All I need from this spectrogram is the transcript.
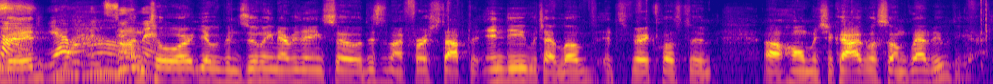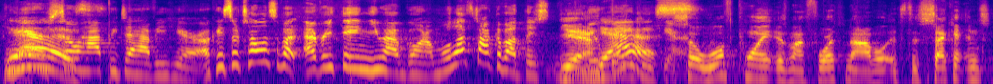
COVID. time. Yeah, we've been zooming. On tour. Yeah, we've been zooming and everything. So this is my first stop to Indy, which I love. It's very close to uh, home in Chicago. So I'm glad to be with you guys. We are so happy to have you here. Okay, so tell us about everything you have going on. Well, let's talk about this Yeah. new Yes. baby here. So Wolf Point is my fourth novel. It's the second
